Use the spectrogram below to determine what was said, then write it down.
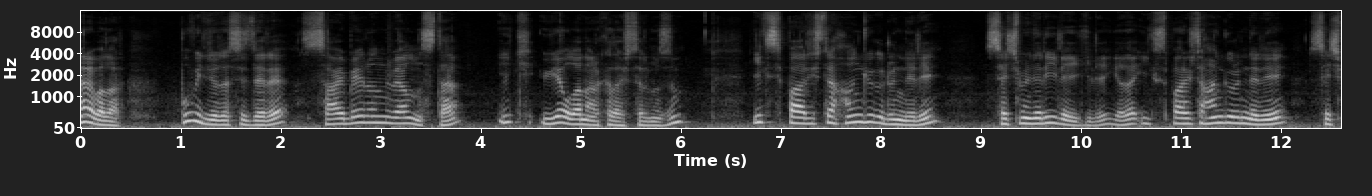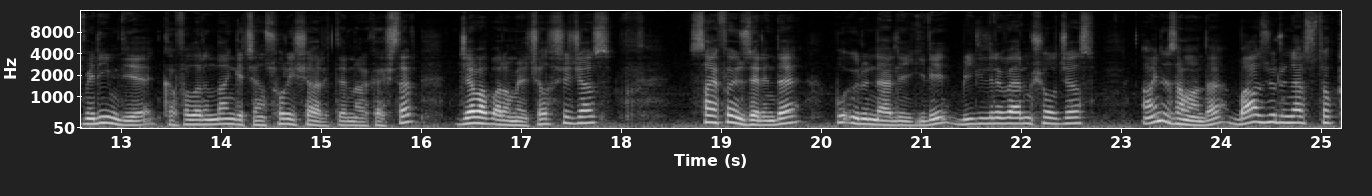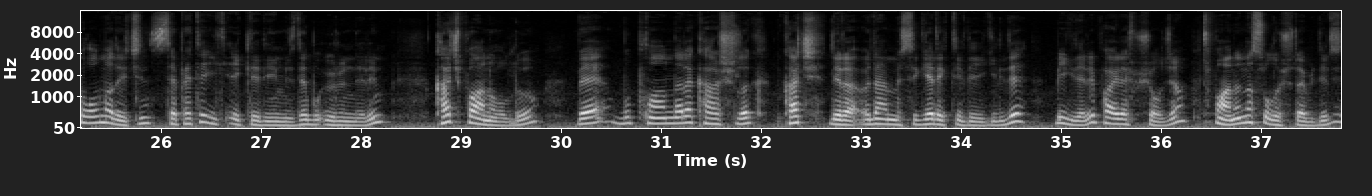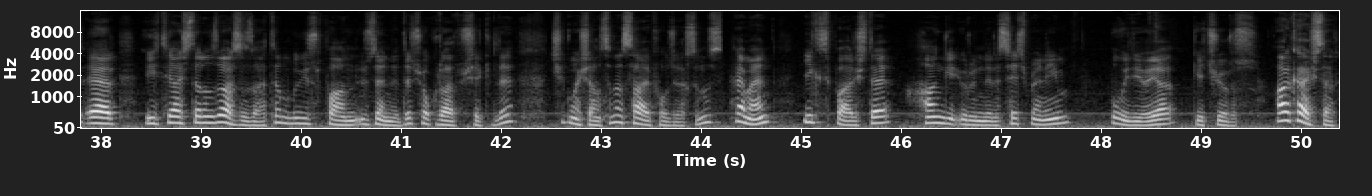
Merhabalar. Bu videoda sizlere Siberian Wellness'ta ilk üye olan arkadaşlarımızın ilk siparişte hangi ürünleri seçmeleriyle ilgili ya da ilk siparişte hangi ürünleri seçmeliyim diye kafalarından geçen soru işaretlerini arkadaşlar cevap aramaya çalışacağız. Sayfa üzerinde bu ürünlerle ilgili bilgileri vermiş olacağız. Aynı zamanda bazı ürünler stokta olmadığı için sepete ilk eklediğimizde bu ürünlerin kaç puan olduğu ve bu puanlara karşılık kaç lira ödenmesi gerektiği ile ilgili de bilgileri paylaşmış olacağım. 100 puanı nasıl oluşturabiliriz? Eğer ihtiyaçlarınız varsa zaten bu 100 puanın üzerine de çok rahat bir şekilde çıkma şansına sahip olacaksınız. Hemen ilk siparişte hangi ürünleri seçmeliyim bu videoya geçiyoruz. Arkadaşlar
